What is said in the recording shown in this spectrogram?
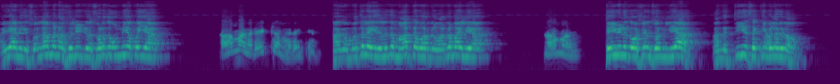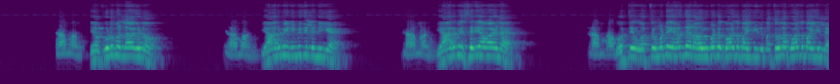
ஐயா நீங்க சொல்லாம நான் சொல்லிட்டு சொல்றது உண்மையா பொய்யா? ஆமாங்க ரைட் தாங்க ரைட் தாங்க. ஆக முதல்ல இதுல இருந்து மாற்றம் வரணும் வரணுமா இல்லையா? ஆமாங்க. செய்வின தோஷம் சொன்ன இல்லையா? அந்த தீய சக்தி விலகணும். ஆமாங்க. என் குடும்பம் நல்லாகணும் ஆமாங்க. யாருமே நிம்மதி இல்லை நீங்க. ஆமாங்க. யாருமே சரியா வாழல. ஒருத்தர் ஒருத்தர் மட்டும் இறந்தாரு அவருக்கு மட்டும் குழந்தை பாக்கிக்குது மத்தவங்க குழந்தை பாக்கி இல்ல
